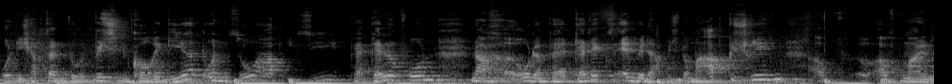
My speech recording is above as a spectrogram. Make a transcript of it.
Und ich habe dann so ein bisschen korrigiert. Und so habe ich sie per Telefon nach, oder per Telex, entweder habe ich es nochmal abgeschrieben auf, auf meine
